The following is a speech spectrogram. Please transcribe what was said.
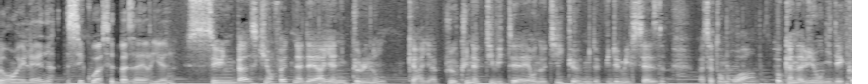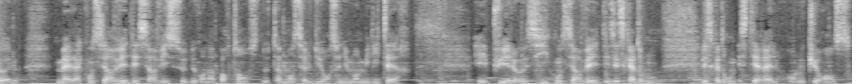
Florent Hélène, c'est quoi cette base aérienne? C'est une base qui en fait n'a d'aérienne que le nom, car il n'y a plus aucune activité aéronautique euh, depuis 2016 à cet endroit. Aucun avion n'y décolle, mais elle a conservé des services de grande importance, notamment celle du renseignement militaire. Et puis elle a aussi conservé des escadrons, l'escadron Estérel en l'occurrence.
